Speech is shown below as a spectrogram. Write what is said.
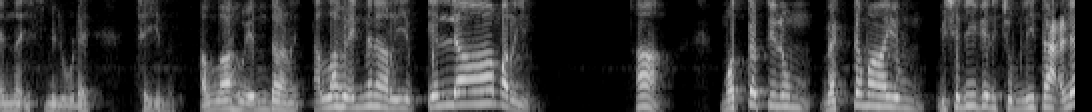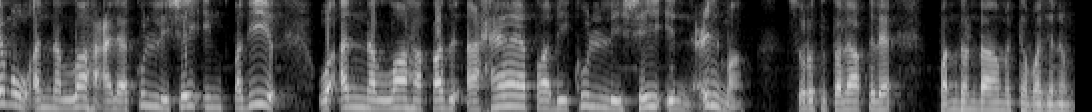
എന്ന ഇസ്മിലൂടെ ചെയ്യുന്നത്. അള്ളാഹു എന്താണ്? അള്ളാഹു എങ്ങനെ അറിയും? എല്ലാം അറിയും. ആ മൊത്തത്തിലും വ്യക്തമായും വിശദീകരിച്ചും ലി തഅലമു അന്ന അലാ കുല്ലി ഷൈഇൻ ഖദീർ വ അന്ന ഖദ് അഹാത ബികുല്ലി ഷൈഇൻ ഇൽമ. സൂറത്ത് തലാഖിലെ പന്ത്രണ്ടാമത്തെ വചനം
